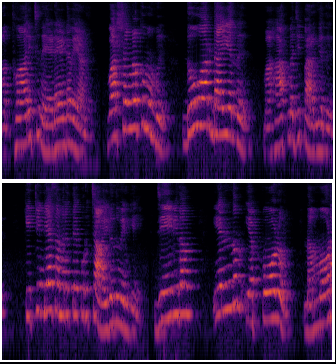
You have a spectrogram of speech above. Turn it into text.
അധ്വാനിച്ച് നേടേണ്ടവയാണ്. വർഷങ്ങൾക്ക് മുമ്പ് ഡു ആർ ഡൈ എന്ന് മഹാത്മജി പറഞ്ഞത് കിറ്റ് ഇന്ത്യ സമരത്തെ കുറിച്ചായിരുന്നുവെങ്കിൽ ജീവിതം എന്നും എപ്പോഴും നമ്മോട്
